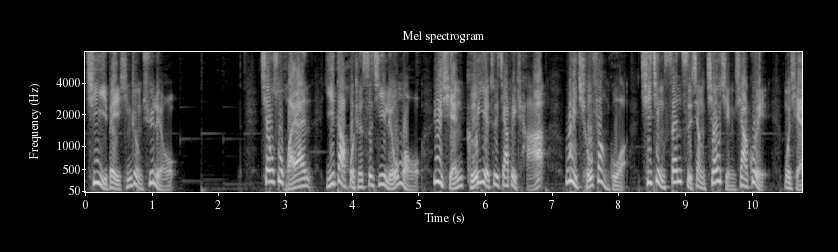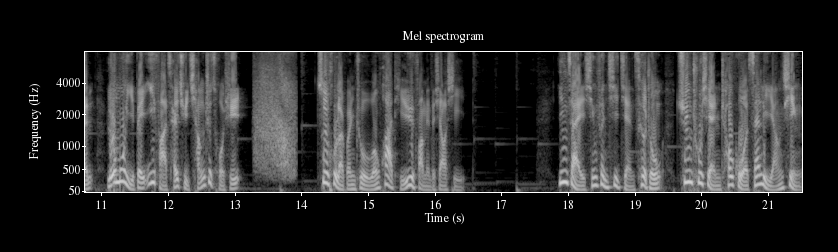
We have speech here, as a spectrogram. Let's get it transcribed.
其已被行政拘留。江苏淮安一大货车司机刘某日前隔夜醉驾被查，为求放过，其竟三次向交警下跪。目前，刘某已被依法采取强制措施。最后来关注文化体育方面的消息。因在兴奋剂检测中均出现超过三例阳性，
